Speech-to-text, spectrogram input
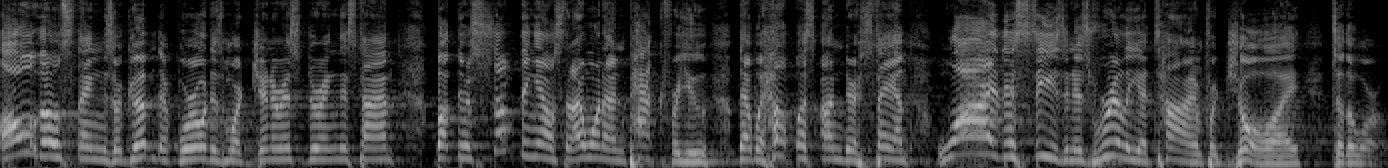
All those things are good. The world is more generous during this time. But there's something else that I want to unpack for you that will help us understand why this season is really a time for joy to the world.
